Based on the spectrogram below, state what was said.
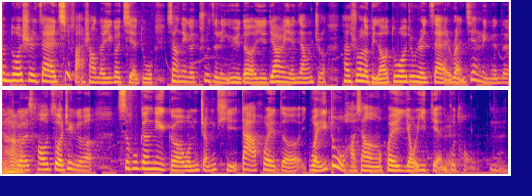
更多是在技法上的一个解读，像那个数字领域的也第二个演讲者，他说了比较多，就是在软件里面的一个操作，这个似乎跟那个我们整体大会的维度好像会有一点不同。嗯。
